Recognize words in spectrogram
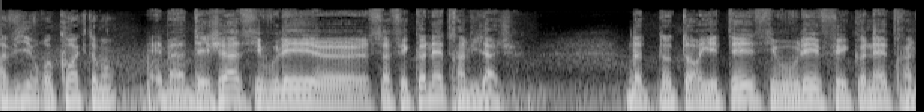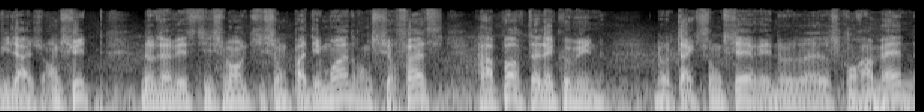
à vivre correctement? Eh ben déjà, si vous voulez, euh, ça fait connaître un village. Notre notoriété, si vous voulez, fait connaître un village. Ensuite, nos investissements, qui sont pas des moindres en surface, rapportent à la commune. Nos taxes foncières et nos, euh, ce qu'on ramène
